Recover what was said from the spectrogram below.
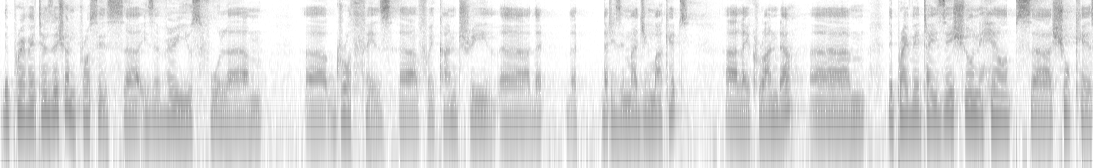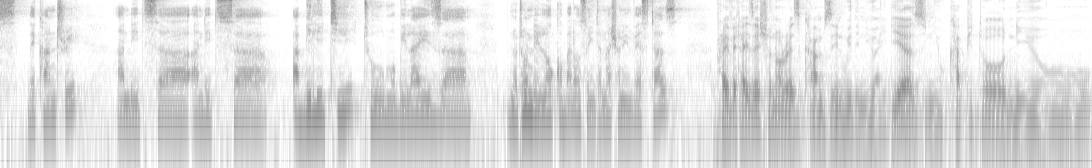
The privatization process uh, is a very useful um, uh, growth phase uh, for a country uh, that, that that is emerging markets uh, like Rwanda. Um, the privatization helps uh, showcase the country and its, uh, and its uh, ability to mobilize uh, not only local but also international investors. Privatization always comes in with new ideas, new capital, new,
